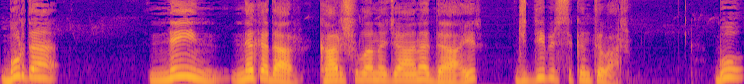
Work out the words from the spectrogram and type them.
Burada neyin ne kadar karşılanacağına dair ciddi bir sıkıntı var. Bu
